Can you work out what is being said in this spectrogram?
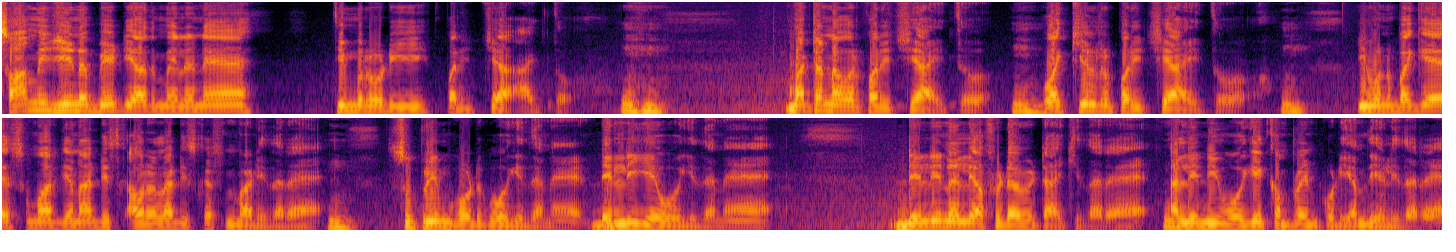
ಸ್ವಾಮೀಜಿನ ಭೇಟಿ ಆದಮೇಲೆ ತಿಮ್ರೋಡಿ ಪರಿಚಯ ಆಯಿತು. ಮಟನ್ ಅವರ ಪರಿಚಯ ಆಯಿತು. ವಕೀಲರ ಪರಿಚಯ ಆಯಿತು. ಇವನ ಬಗ್ಗೆ ಸುಮಾರು ಜನ ಡಿಸ್, ಅವರೆಲ್ಲ ಡಿಸ್ಕಷನ್ ಮಾಡಿದ್ದಾರೆ. ಸುಪ್ರೀಂ ಕೋರ್ಟ್ಗೆ ಹೋಗಿದ್ದಾನೆ, ಡೆಲ್ಲಿಗೆ ಹೋಗಿದ್ದಾನೆ. ಡೆಲ್ಲಿನಲ್ಲಿ ಅಫಿಡವಿಟ್ ಹಾಕಿದ್ದಾರೆ. ಅಲ್ಲಿ ನೀವು ಹೋಗಿ ಕಂಪ್ಲೇಂಟ್ ಕೊಡಿ ಅಂತ ಹೇಳಿದ್ದಾರೆ.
